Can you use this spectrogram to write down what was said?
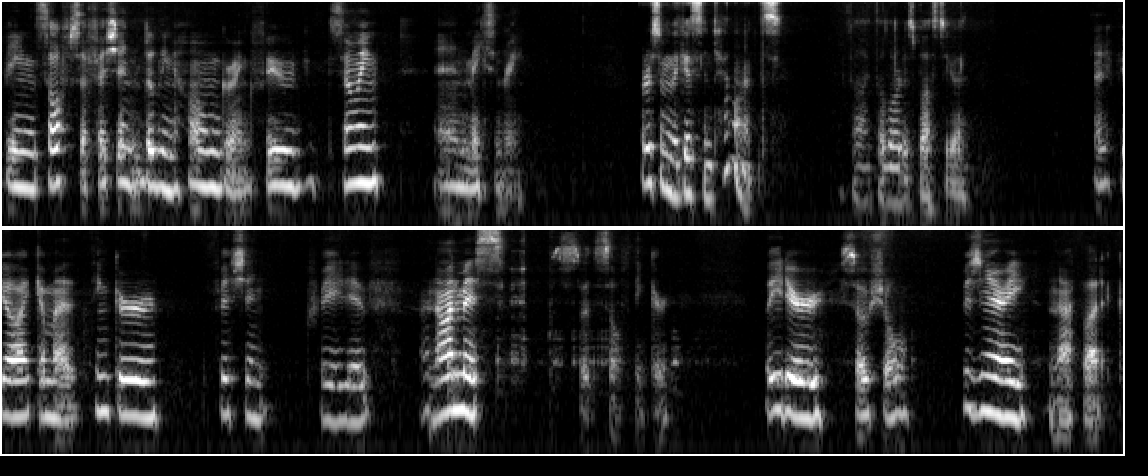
being self sufficient, building a home, growing food, sewing, and masonry. What are some of the gifts and talents I feel like the Lord has blessed you with? I feel like I'm a thinker, efficient, creative, anonymous, self thinker, leader, social, visionary, and athletic.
